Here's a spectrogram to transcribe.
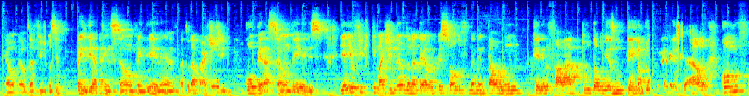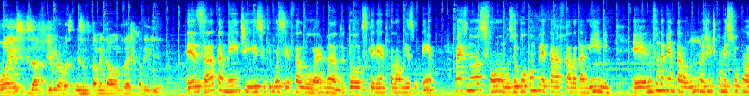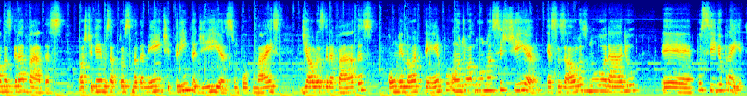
É o, é o desafio de você prender a atenção, prender né, a toda a parte de cooperação deles. E aí eu fico imaginando, Ana Débora, o pessoal do Fundamental 1 querendo falar tudo ao mesmo tempo durante a aula. Como foi esse desafio para vocês no Fundamental 1 durante a pandemia? Exatamente isso que você falou, Armando, todos querendo falar ao mesmo tempo. Mas nós fomos, eu vou completar a fala da Aline, é, no Fundamental 1 a gente começou com aulas gravadas. Nós tivemos aproximadamente 30 dias, um pouco mais, de aulas gravadas com menor tempo, onde o aluno assistia essas aulas no horário é, possível para ele.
